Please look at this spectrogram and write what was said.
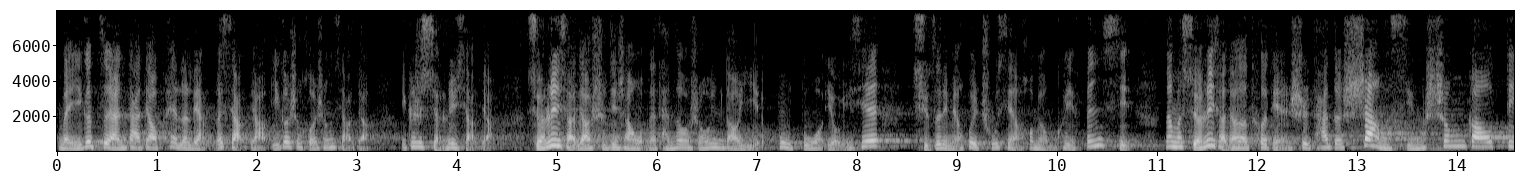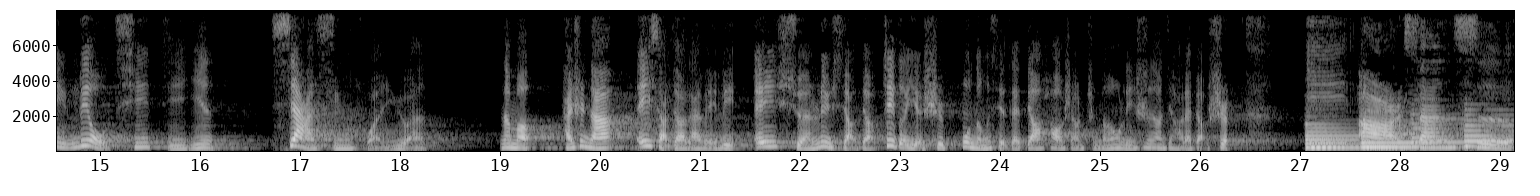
每一个自然大调配了两个小调，一个是和声小调，一个是旋律小调。旋律小调实际上我们在弹奏的时候用到也不多，有一些。曲子里面会出现，后面我们可以分析。那么旋律小调的特点是它的上行升高第六七级音，下行还原。那么还是拿 A 小调来为例，A 旋律小调，这个也是不能写在调号上，只能用临时升降记号来表示。一二三四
